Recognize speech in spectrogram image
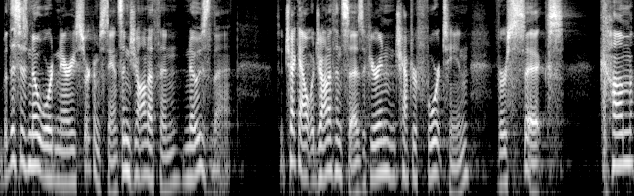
But this is no ordinary circumstance, and Jonathan knows that. So check out what Jonathan says. If you're in chapter 14, verse 6 Come,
